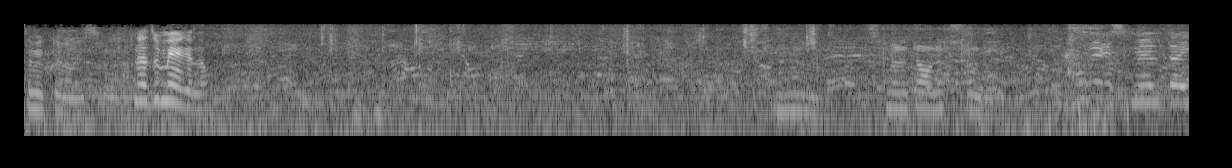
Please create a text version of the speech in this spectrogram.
তুমি একটু না তুমি আগে নাও স্মেলটা অনেক সুন্দর। স্মেলটাই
